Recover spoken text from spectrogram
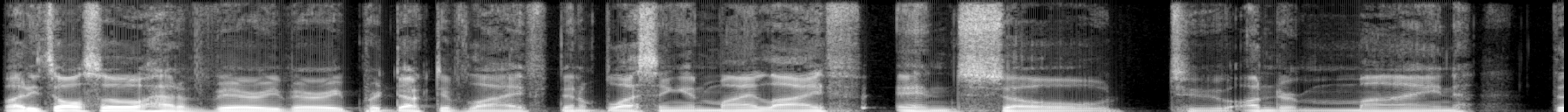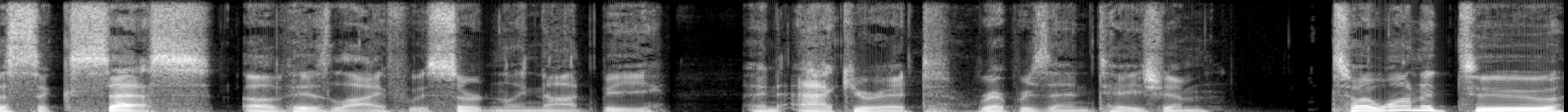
But he's also had a very, very productive life, been a blessing in my life. And so to undermine the success of his life would certainly not be an accurate representation so I wanted to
